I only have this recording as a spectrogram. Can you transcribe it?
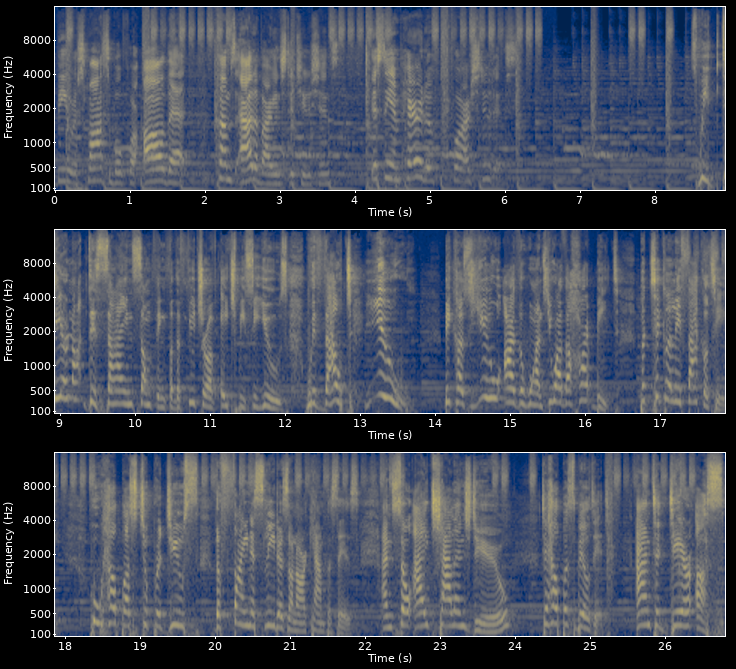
be responsible for all that comes out of our institutions, it's the imperative for our students. We dare not design something for the future of HBCUs without you, because you are the ones, you are the heartbeat, particularly faculty, who help us to produce the finest leaders on our campuses. And so I challenged you to help us build it and to dare us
